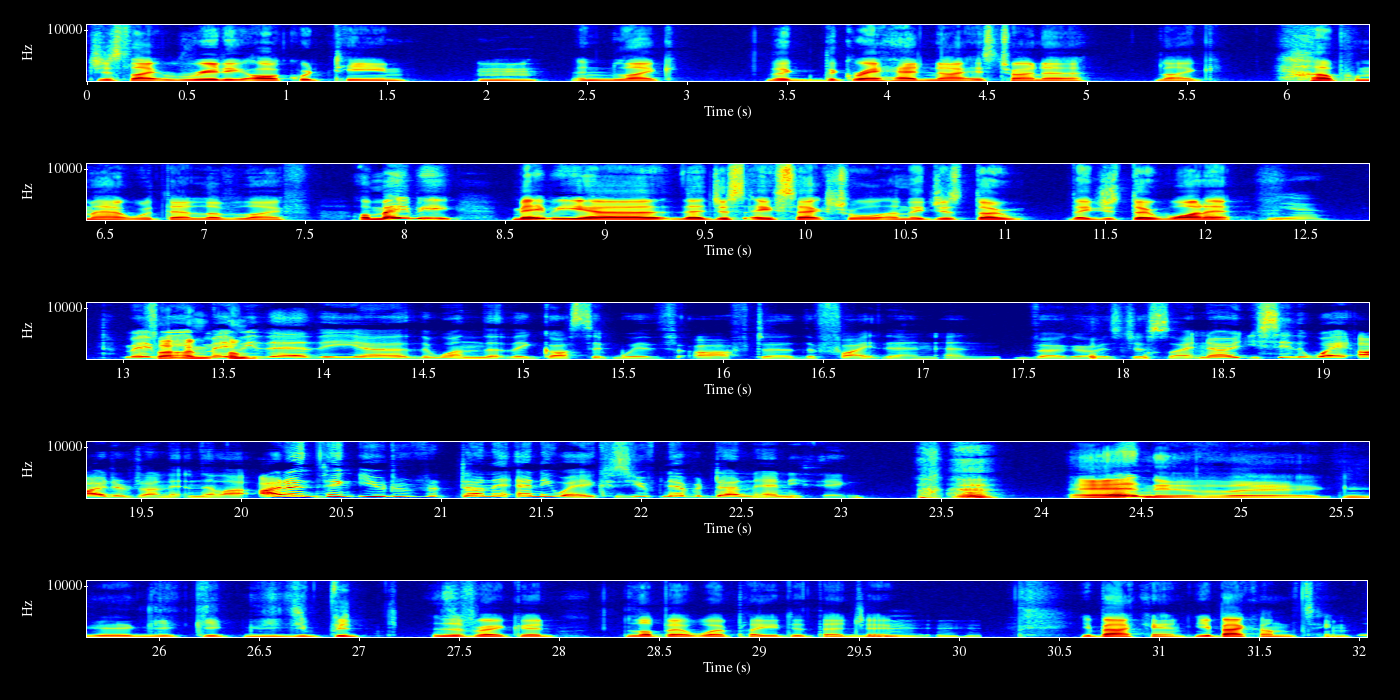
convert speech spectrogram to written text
just like really awkward teen, Hmm. and like the the grey haired knight is trying to like help them out with their love life, or maybe maybe uh they're just asexual and they just don't they just don't want it. yeah. Maybe So I'm- maybe I'm- they're the uh, the one that they gossip with after the fight then and Virgo is just like, "No, you see the way I'd have done it." And they're like, "I don't think you'd have done it anyway because you've never done anything." Anything. This is very good. A little bit of wordplay you did there, Jade. You're back in. You're back on the team.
